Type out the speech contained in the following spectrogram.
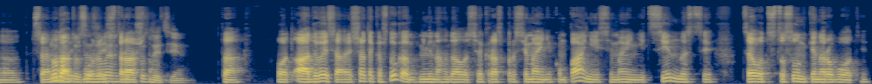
е, це ну, навіть да, може і страшно. позиції. Так. От, а дивися, ще така штука, мені нагадалося якраз про сімейні компанії, сімейні цінності, це от стосунки на роботі.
